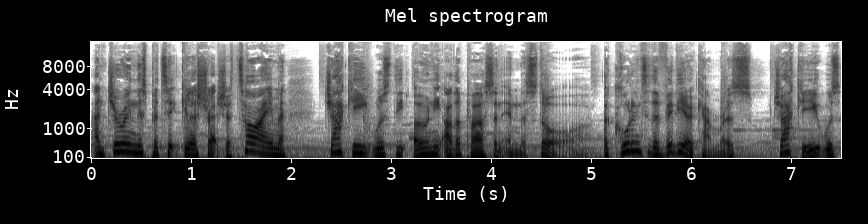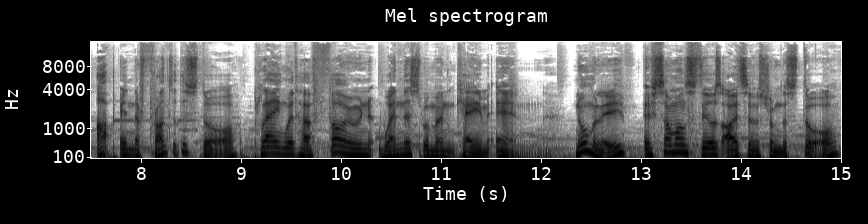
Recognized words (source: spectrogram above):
and during this particular stretch of time, Jackie was the only other person in the store. According to the video cameras, Jackie was up in the front of the store playing with her phone when this woman came in. Normally, if someone steals items from the store,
